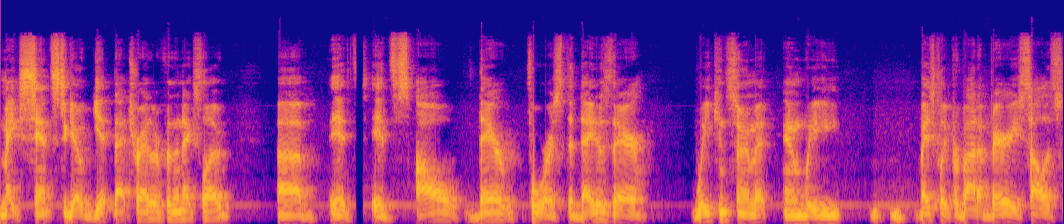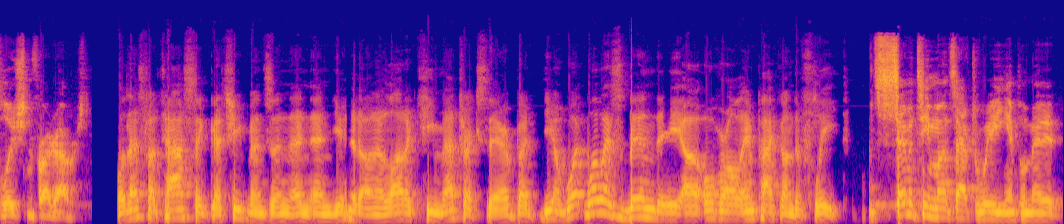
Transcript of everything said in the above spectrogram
makes sense to go get that trailer for the next load. Uh, it, it's all there for us. The data's there. We consume it, and we basically provide a very solid solution for our drivers. Well, that's fantastic achievements, and, and, and you hit on a lot of key metrics there. But you know, what what has been the uh, overall impact on the fleet? 17 months after we implemented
